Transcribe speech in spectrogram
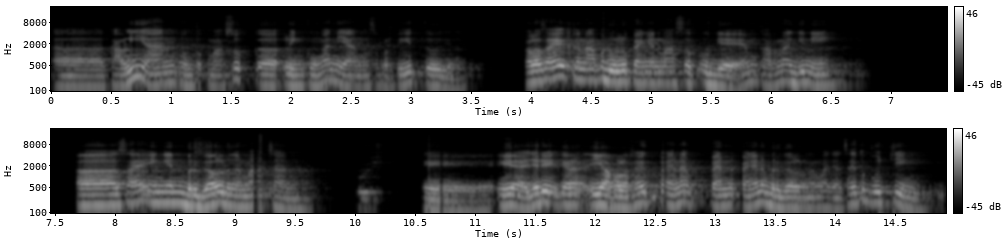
eh, kalian untuk masuk ke lingkungan yang seperti itu gitu. Kalau saya kenapa dulu pengen masuk UGM karena gini, eh, saya ingin bergaul dengan macan. Eh, iya, jadi iya kalau saya tuh pengennya pengen, pengennya bergaul dengan macan. Saya tuh kucing.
